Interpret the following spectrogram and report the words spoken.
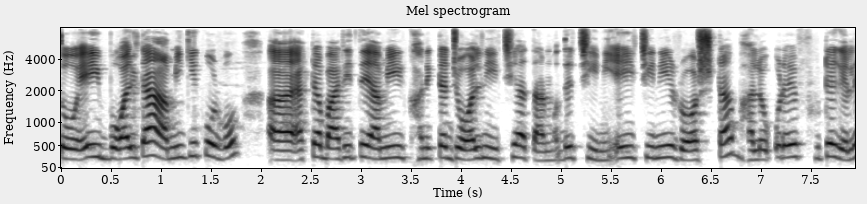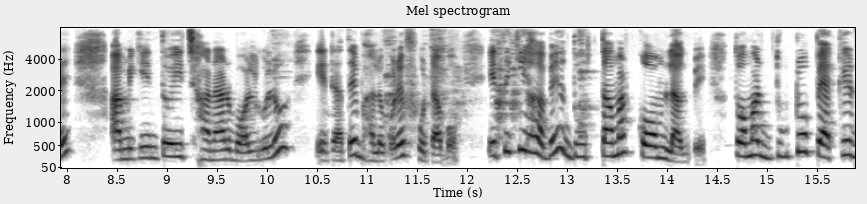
তো এই বলটা আমি কি করব? একটা বাটিতে আমি খানিকটা জল নিয়েছি আর তার মধ্যে চিনি। এই চিনির রসটা ভালো করে ফুটে গেলে আমি কিন্তু এই ছানার বলগুলো এটাতে ভালো করে ফোটাবো। এতে কি হবে? দুধটা আমার কম লাগবে। তো আমার দুটো প্যাকেট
